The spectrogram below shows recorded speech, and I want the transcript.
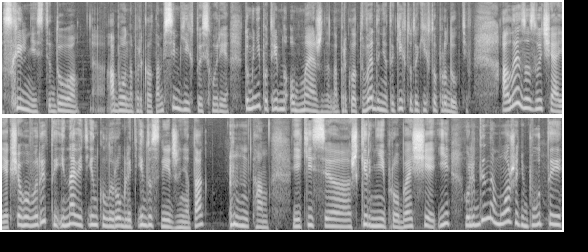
схильність до або, наприклад, там в сім'ї хтось хворіє, то мені потрібно обмежити, наприклад, введення таких-то таких-то продуктів. Але зазвичай, якщо говорити, і навіть інколи роблять і дослідження, так там якісь е, шкірні проби, а ще і у людини можуть бути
